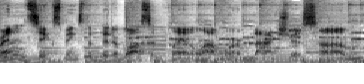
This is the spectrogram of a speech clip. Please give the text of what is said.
And 6 makes the Bitterblossom plan a lot more obnoxious, um.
